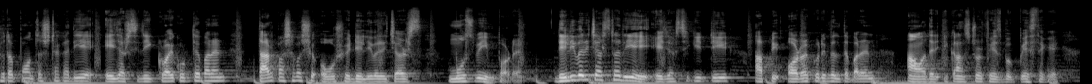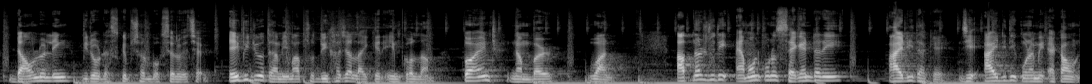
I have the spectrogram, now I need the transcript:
তিনশত পঞ্চাশ টাকা দিয়ে এই জার্সিটি ক্রয় করতে পারেন। তার পাশাপাশি অবশ্যই delivery charge most be important. Delivery চার্জটা দিয়ে এই জার্সি আপনি অর্ডার করে ফেলতে পারেন আমাদের ইকান স্টোর ফেসবুক পেজ থেকে। ডাউনলোড লিঙ্ক ভিডিও ডেসক্রিপশন বক্সে রয়েছে। এই ভিডিওতে আমি মাত্র দুই হাজার লাইকের এম করলাম। Point number one. আপনার যদি এমন কোনো সেকেন্ডারি আইডি থাকে, যে আইডি দিয়ে কোনো আমি অ্যাকাউন্ট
